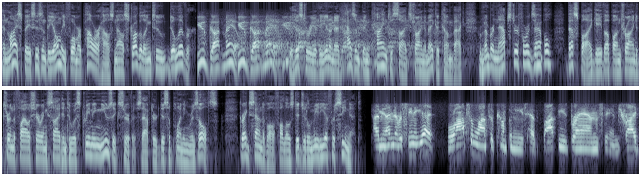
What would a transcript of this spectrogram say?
And MySpace isn't the only former powerhouse now struggling to deliver. You've got mail. You've got mail. The history of the internet hasn't been kind to sites trying to make a comeback. Remember Napster, for example? Best Buy gave up on trying to turn the file sharing site into a streaming music service after disappointing results. Greg Sandoval follows digital media for CNET. I mean, I've never seen it yet. Lots and lots of companies have bought these brands and tried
